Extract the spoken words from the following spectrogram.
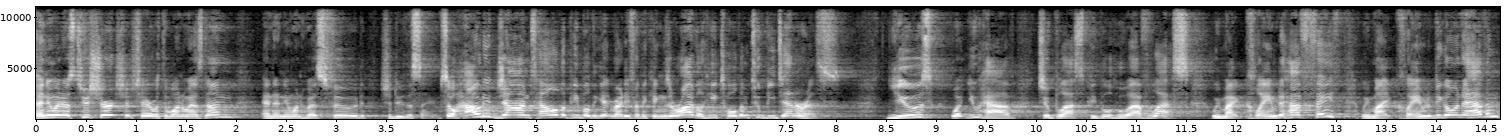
Anyone who has two shirts should share with the one who has none, and anyone who has food should do the same. So, how did John tell the people to get ready for the king's arrival? He told them to be generous. Use what you have to bless people who have less. We might claim to have faith. We might claim to be going to heaven.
